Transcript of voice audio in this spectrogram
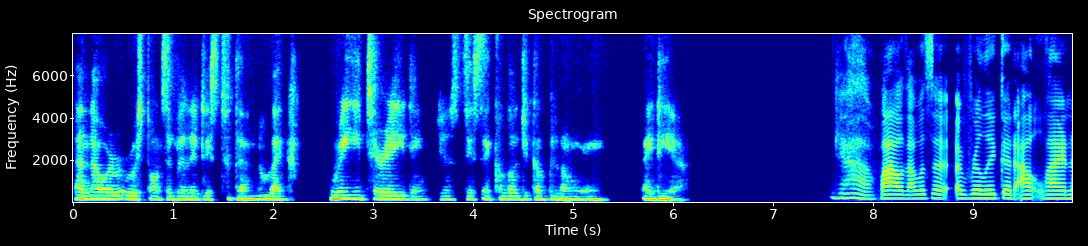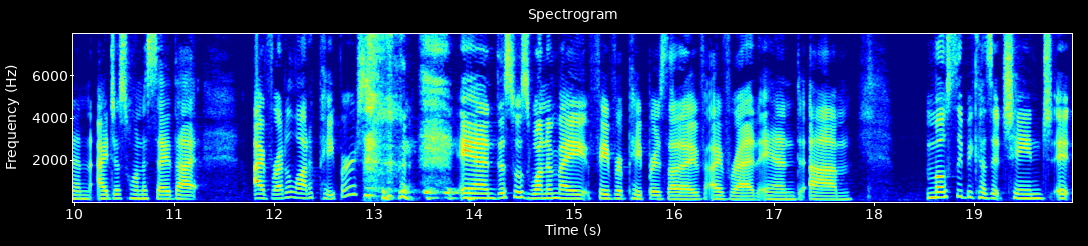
and our responsibilities to them, like reiterating just this ecological belonging idea. Yeah, wow, that was a, a really good outline. And I just want to say that I've read a lot of papers, and this was one of my favorite papers that I've I've read, and um, mostly because it changed it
